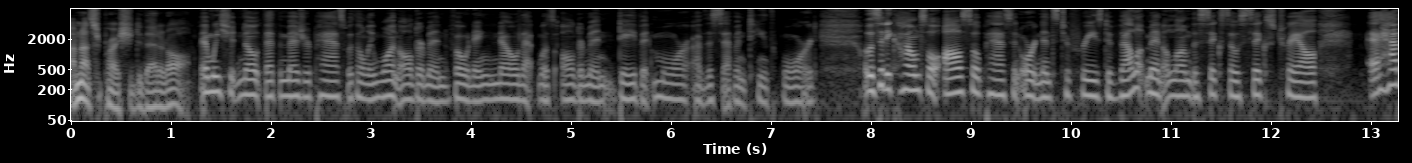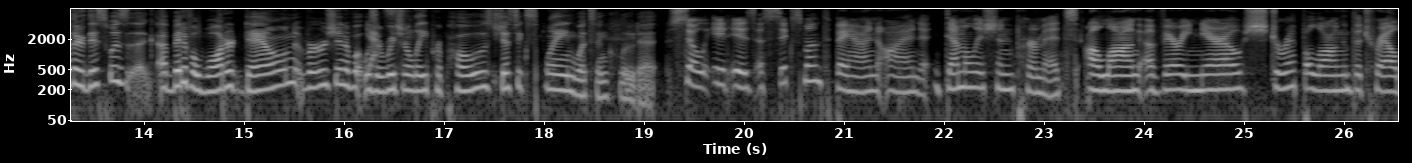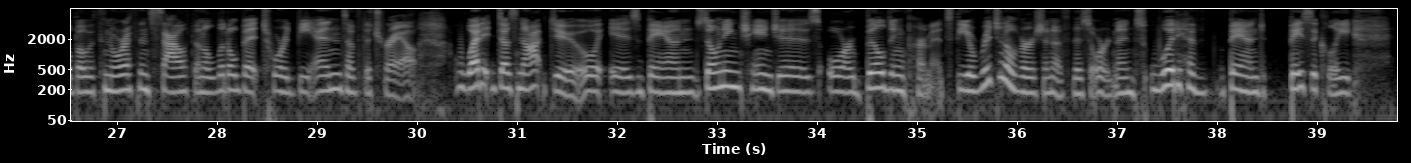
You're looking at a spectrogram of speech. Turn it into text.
I'm not surprised she did that at all. And we should note that the measure passed with only one alderman voting no. That was Alderman David Moore of the 17th Ward. Well, the City Council also passed an ordinance to freeze development along the 606 trail Uh, Heather, this was a, a bit of a watered down version of what was Yes. originally proposed. Just explain what's included. So it is a six month ban on demolition permits along a very narrow strip along the trail, both north and south, and a little bit toward the ends of the trail. What it does not do is ban zoning changes or building permits. The original version of this ordinance would have banned basically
